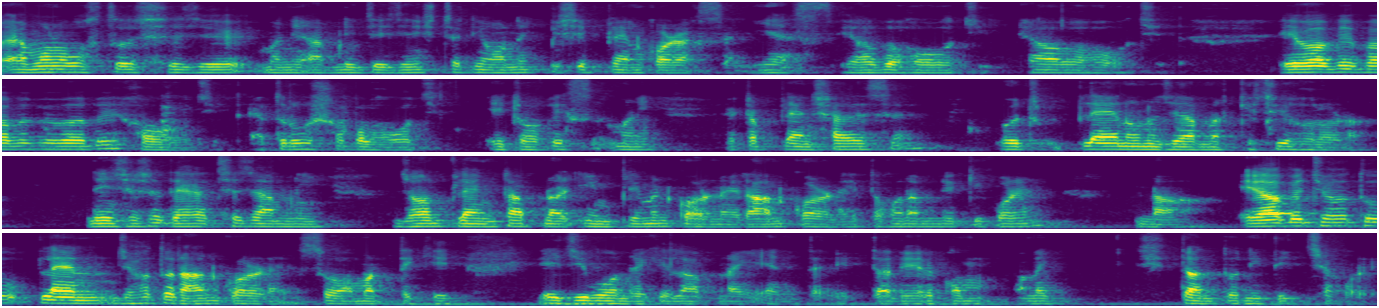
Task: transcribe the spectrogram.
এমন অবস্থা হচ্ছে যে মানে আপনি যে জিনিসটা নিয়ে অনেক বেশি প্ল্যান করে রাখছেন ইয়েস এভাবে হওয়া উচিত, এভাবে হওয়া উচিত, এভাবে এভাবে এভাবে হওয়া উচিত, এতটুকু সফল হওয়া উচিত। এই টপিক্স মানে একটা প্ল্যান সাজাইছেন, ওই প্ল্যান অনুযায়ী আপনার কিছুই হলো না। দিন শেষে দেখা যাচ্ছে যে আপনি যখন প্ল্যানটা আপনার ইমপ্লিমেন্ট করে নাই রান করে নাই, তখন আপনি কী করেন? না। এভাবে যেহেতু প্ল্যান যেহেতু রান করে নাই সো আমার থেকে এই জীবন রেখে লাভ নাই তেন ইত্যাদি এরকম অনেক সিদ্ধান্ত নিতে ইচ্ছা করে।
